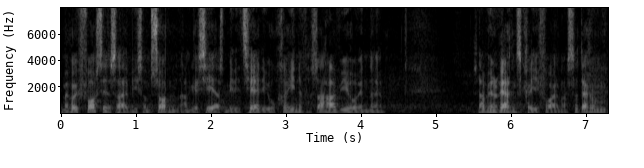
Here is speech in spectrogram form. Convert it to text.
man kan jo ikke forestille sig, at vi som sådan engagerer os militært i Ukraine, for så har vi jo en, øh, så har vi en verdenskrig foran os. Så der kan,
